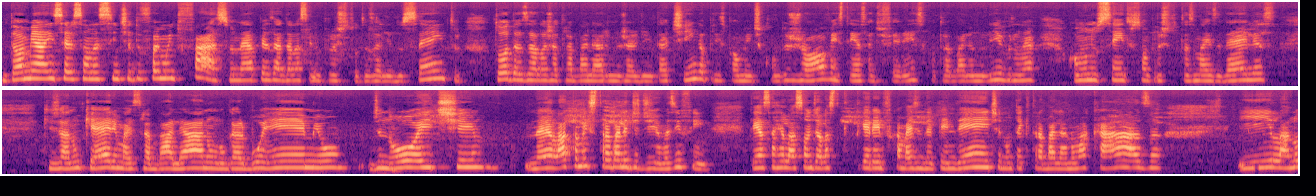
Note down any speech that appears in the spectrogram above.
Então a minha inserção nesse sentido foi muito fácil, né? Apesar delas serem prostitutas ali do centro, todas elas já trabalharam no Jardim Tatinga, principalmente quando jovens, tem essa diferença que eu trabalho no livro, né? Como no centro são prostitutas mais velhas, que já não querem mais trabalhar num lugar boêmio, de noite, né? Lá também se trabalha de dia, mas enfim, tem essa relação de elas quererem ficar mais independente, não ter que trabalhar numa casa. E lá no,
